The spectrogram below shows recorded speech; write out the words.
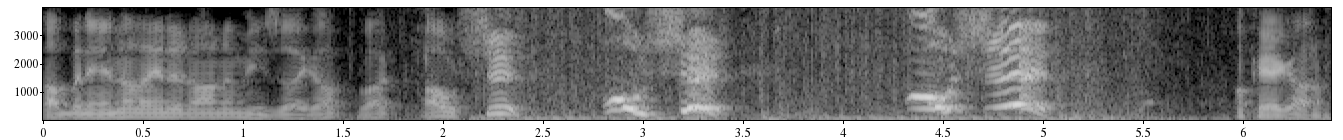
A banana landed on him. He's like, oh fuck. Oh shit. Oh shit. Oh shit. Okay, I got him.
